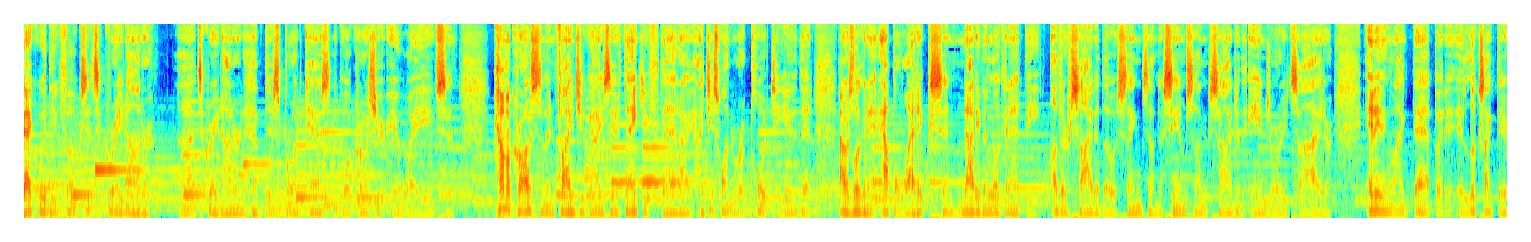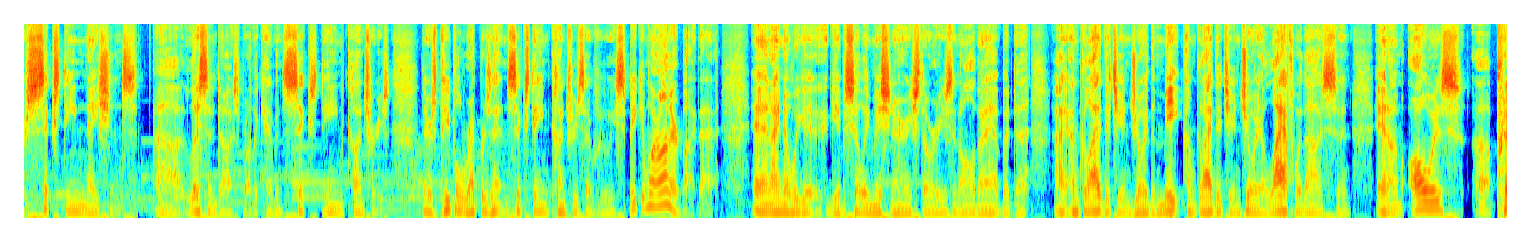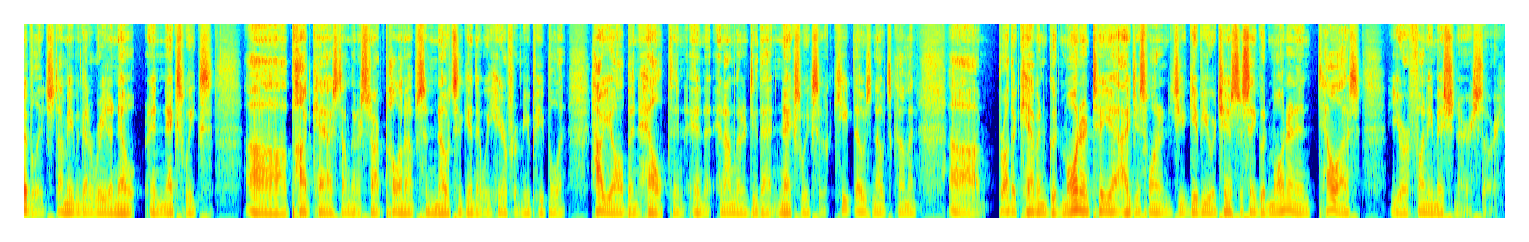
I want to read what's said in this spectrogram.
Back with you, folks. It's a great honor. Uh, it's a great honor to have this broadcast and go across your airwaves and come across them and find you guys there. Thank you for that. I, I just wanted to report to you that I was looking at Appletics and not even looking at the other side of those things on the Samsung side or the Android side or anything like that. But it, it looks like there's 16 nations uh, listen to us, Brother Kevin. 16 countries. There's people representing 16 countries that we speak, and we're honored by that. And I know we get, give silly missionary stories and all that, but uh, I, am glad that you enjoy the meat. I'm glad that you enjoy a laugh with us, and and I'm always uh, privileged. I'm even going to read a note in next week's uh, podcast. I'm going to start pulling up some notes again that we hear from you people and how you all been helped, and and and I'm going to do that next week. So keep those notes coming. Uh, Brother Kevin, good morning to you. I just wanted to give you a chance to say good morning and tell us your funny missionary story.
